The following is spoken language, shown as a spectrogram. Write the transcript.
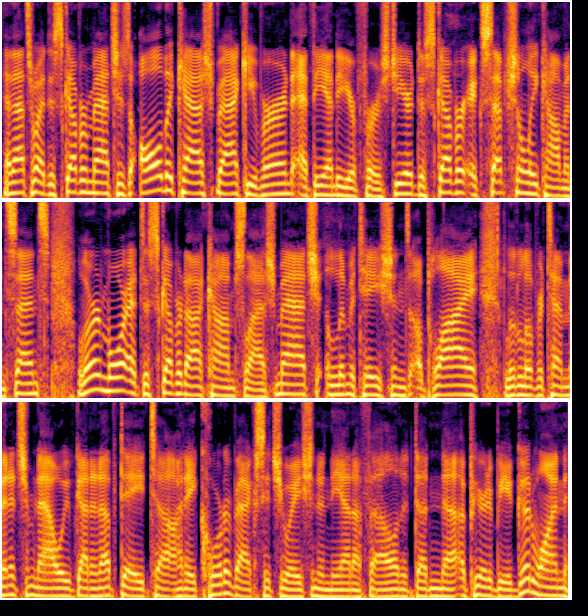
and that's why Discover matches all the cash back you've earned at the end of your first year. Discover exceptionally common sense. Learn more at discover.com slash match. Limitations apply. A little over 10 minutes from now we've got an update uh, on a quarterback situation in the NFL, and it doesn't uh, appear to be a good one.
